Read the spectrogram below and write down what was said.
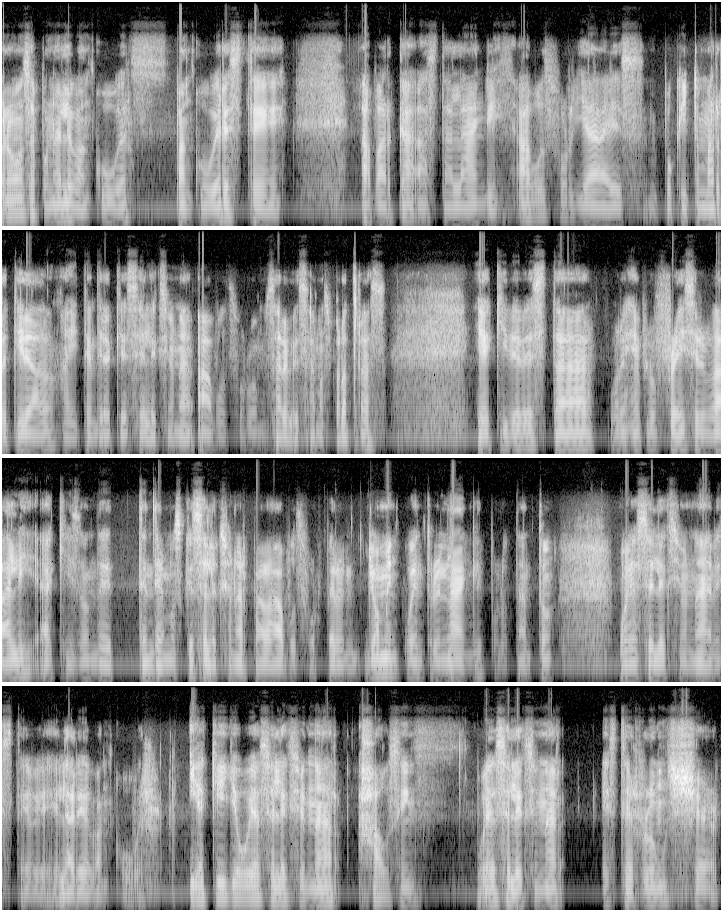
Bueno, vamos a ponerle Vancouver. Vancouver este, abarca hasta Langley. Abbotsford ya es un poquito más retirado. Ahí tendría que seleccionar Abbotsford. Vamos a regresarnos para atrás. Y aquí debe estar, por ejemplo, Fraser Valley. Aquí es donde tendríamos que seleccionar para Abbotsford. Pero yo me encuentro en Langley, por lo tanto voy a seleccionar este, el área de Vancouver. Y aquí yo voy a seleccionar Housing. Voy a seleccionar este Room Shared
